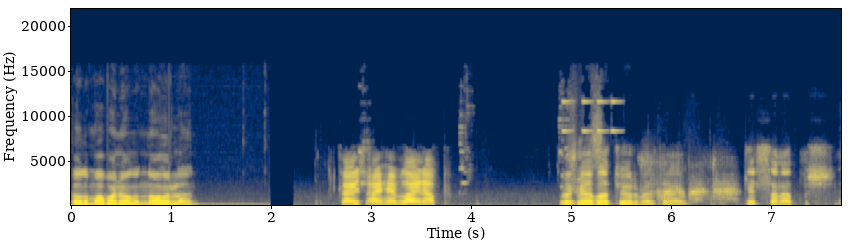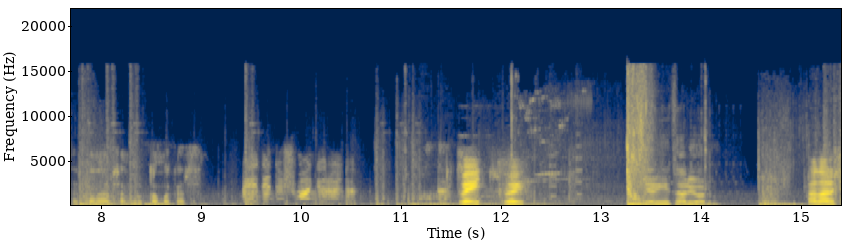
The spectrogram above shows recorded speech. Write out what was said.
Oğlum abone olun ne olur lan. Guys, I have lineup. Burak abi atıyorum Ertan abi. Gerçi sana atmış. Ertan abi sen gruptan bakarsın. Wait, wait. İleriyi tarıyorum. Ananı s-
